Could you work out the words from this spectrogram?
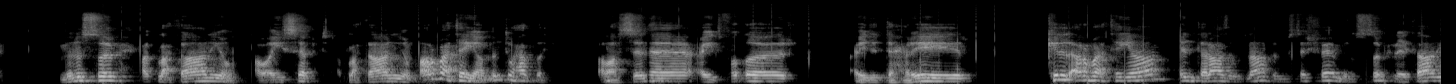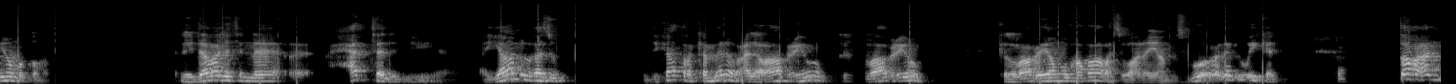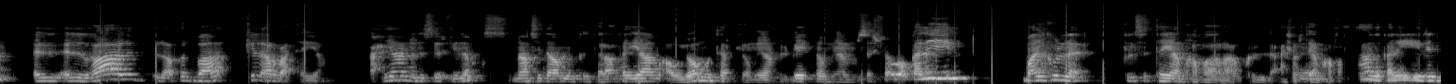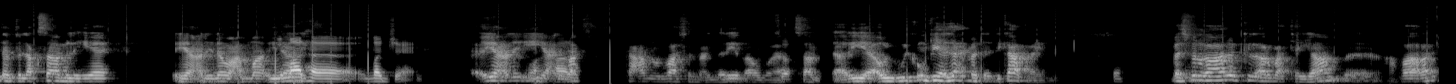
من الصبح أطلع ثاني يوم أو أي سبت أطلع ثاني يوم. أربعة أيام أنت وحظك. راس سنة عيد فطر عيد التحرير. كل أربعة أيام أنت لازم تنام في المستشفى من الصبح لثاني يوم الظهر. لدرجة أنه حتى أيام الغزو الدكاترة كملوا على رابع يوم كل رابع يوم. كل رابع يوم هو خفارة سواء أيام الأسبوع ولا بالويكند طبعا الغالب الأطباء كل أربعة أيام. أحيانا يصير في نقص ناس يداوم ممكن ثلاث أيام أو يوم وترك يوم ينام في البيت يوم ينام في المستشفى وقليل ما يكون له كل ستة أيام خفارة أو كل 10 أيام إيه. خفارة. هذا قليل جدا في الأقسام اللي هي يعني نوعا ما اللي ما لها ضجة يعني. يعني يعني ما تعامل مباشر مع المريض أو اقسام اداريه أو يكون فيها زحمة الدكاترة يعني. بس في الغالب كل أربعة أيام آه، خفارة.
